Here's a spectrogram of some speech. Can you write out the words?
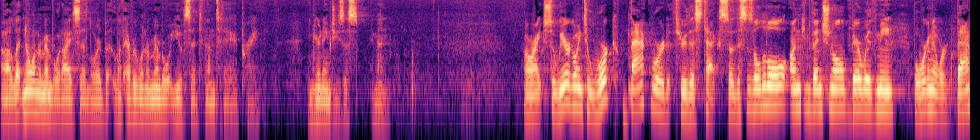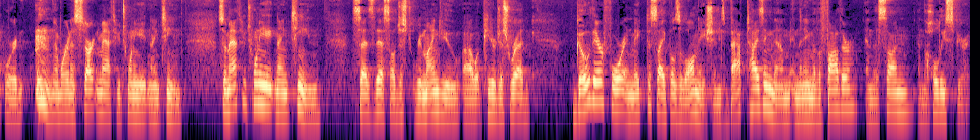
Uh, let no one remember what I've said, Lord, but let everyone remember what you have said to them today, I pray. In your name, Jesus. Amen. All right, so we are going to work backward through this text. So this is a little unconventional, bear with me but we're going to work backward, and we're going to start in Matthew 28 19. So, Matthew 28 19 says this. I'll just remind you uh, what Peter just read. Go therefore and make disciples of all nations, baptizing them in the name of the Father, and the Son, and the Holy Spirit.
